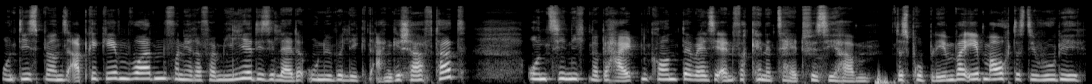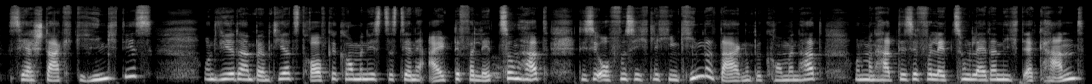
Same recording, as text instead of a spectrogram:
Und die ist bei uns abgegeben worden von ihrer Familie, die sie leider unüberlegt angeschafft hat und sie nicht mehr behalten konnte, weil sie einfach keine Zeit für sie haben. Das Problem war eben auch, dass die Ruby sehr stark gehinkt ist und wie er dann beim Tierarzt draufgekommen ist, dass die eine alte Verletzung hat, die sie offensichtlich in Kindertagen bekommen hat und man hat diese Verletzung leider nicht erkannt.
